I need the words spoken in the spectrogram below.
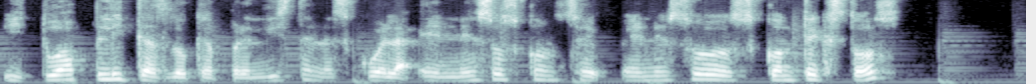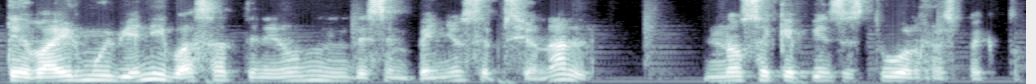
y tú aplicas lo que aprendiste en la escuela en esos, en esos contextos, te va a ir muy bien y vas a tener un desempeño excepcional. No sé qué piensas tú al respecto.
